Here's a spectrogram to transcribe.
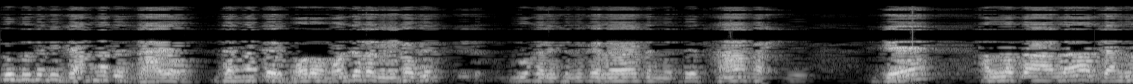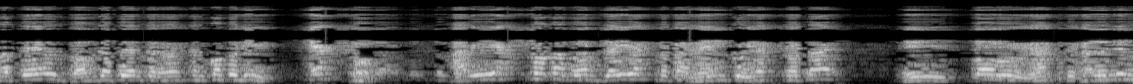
শুধু যদি জান্নাতের জান্নাতের বড় মর্যাদা গুলি বুখারি যে আল্লাহ তাআলা দরজা তৈরি করে রাখছেন একশো। আর এই একশোটা দরজাই একশোটা র্যাঙ্ক একশোটায় এই স্তর রাখতে পারেন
